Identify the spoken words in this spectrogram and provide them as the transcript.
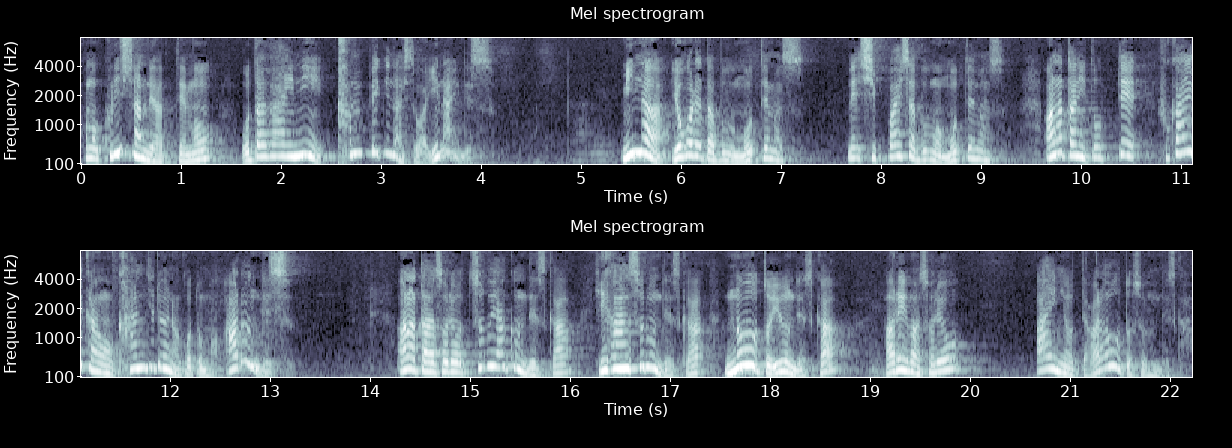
このクリスチャンであってもお互いに完璧な人はいないんです。みんな汚れた部分持ってます、ね、失敗した部分を持ってます。あなたにとって不快感を感じるようなこともあるんです。あなたはそれをつぶやくんですか？批判するんですか？ノーと言うんですか？あるいはそれを愛によって洗おうとするんですか？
